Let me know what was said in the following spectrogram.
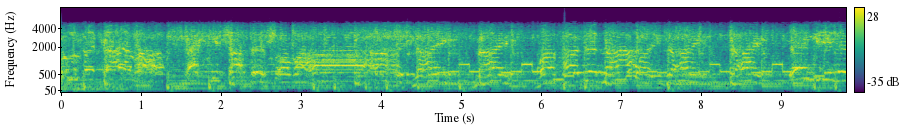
চলবে খেলা, একই সাথে সবাই। নাই নাই মাথা যে নাই, যাই যাই, এগিয়ে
